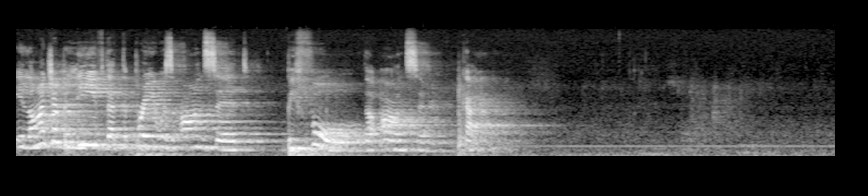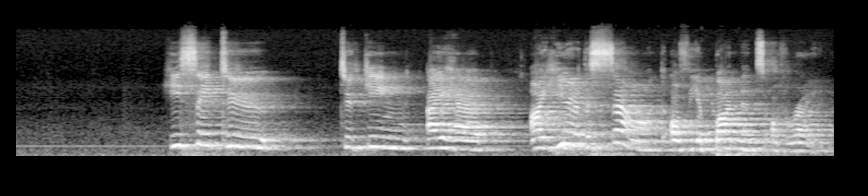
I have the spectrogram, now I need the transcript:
Elijah believed that the prayer was answered before the answer came. He said to, to King Ahab, I hear the sound of the abundance of rain.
